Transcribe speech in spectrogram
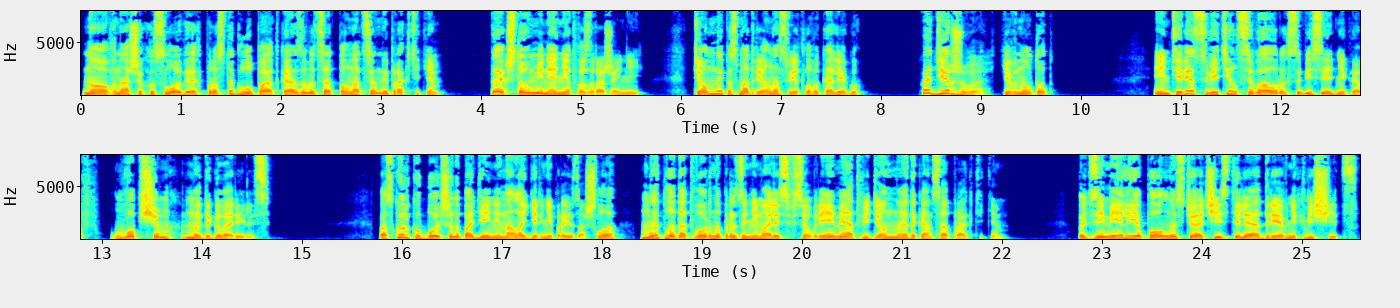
Но в наших условиях просто глупо отказываться от полноценной практики. Так что у меня нет возражений. Темный посмотрел на светлого коллегу. «Поддерживаю», — кивнул тот. Интерес светился в аурах собеседников. В общем, мы договорились. Поскольку больше нападений на лагерь не произошло, мы плодотворно прозанимались все время, отведенное до конца практики. Подземелье полностью очистили от древних вещиц.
